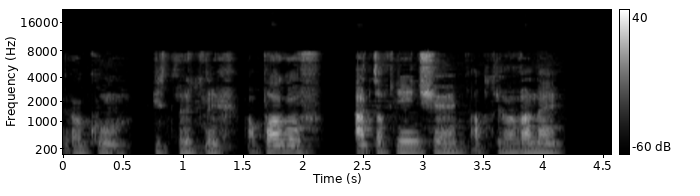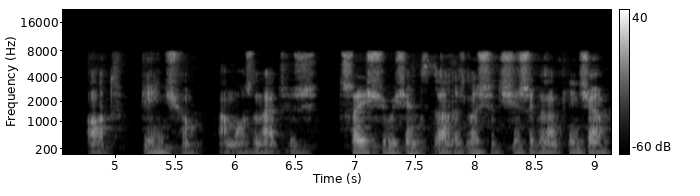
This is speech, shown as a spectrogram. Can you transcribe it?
roku historycznych oporów, a cofnięcie obserwowane od 5, a może nawet już 6 miesięcy, w zależności od dzisiejszego zamknięcia,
